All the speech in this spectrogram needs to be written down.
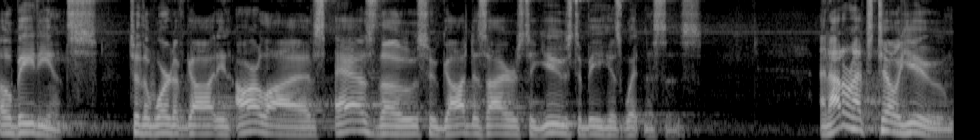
obedience to the Word of God in our lives as those who God desires to use to be His witnesses. And I don't have to tell you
